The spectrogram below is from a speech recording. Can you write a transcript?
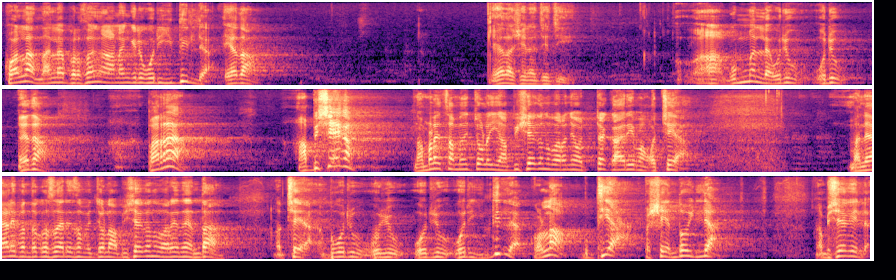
കൊള്ളാം നല്ല പ്രസംഗമാണെങ്കിലും ഒരു ഇതില്ല. ഏതാ? ഏതാ ഷീന ചേച്ചി? ആ ഗുമ്മല്ല ഒരു ഒരു ഏതാ? പറ. അഭിഷേകം. നമ്മളെ സംബന്ധിച്ചോളം ഈ അഭിഷേകം എന്ന് പറഞ്ഞ ഒറ്റ കാര്യമാണ് ഒച്ചയാ. മലയാളി ബന്ധക്കോസുകാരെ സംബന്ധിച്ചോളം അഭിഷേകം എന്ന് പറയുന്നത് എന്താ? ഒച്ചയാ. അപ്പോൾ ഒരു ഒരു ഒരു ഒരു ഇതില്ല. കൊള്ളാം. ബുദ്ധിയാ. പക്ഷെ എന്തോ ഇല്ല. അഭിഷേകം ഇല്ല.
